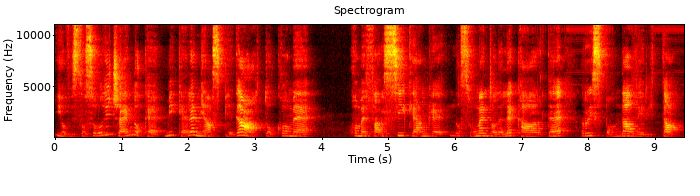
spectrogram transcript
io vi sto solo dicendo che Michele mi ha spiegato come come far sì che anche lo strumento delle carte risponda a verità.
